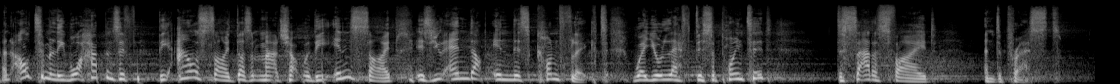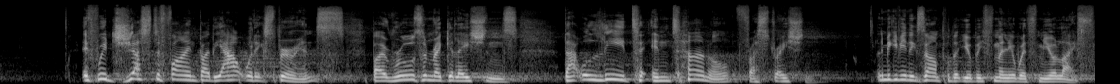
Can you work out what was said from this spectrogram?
And ultimately, what happens if the outside doesn't match up with the inside is you end up in this conflict where you're left disappointed, dissatisfied, and depressed. If we're just defined by the outward experience, by rules and regulations, that will lead to internal frustration. Let me give you an example that you'll be familiar with from your life.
